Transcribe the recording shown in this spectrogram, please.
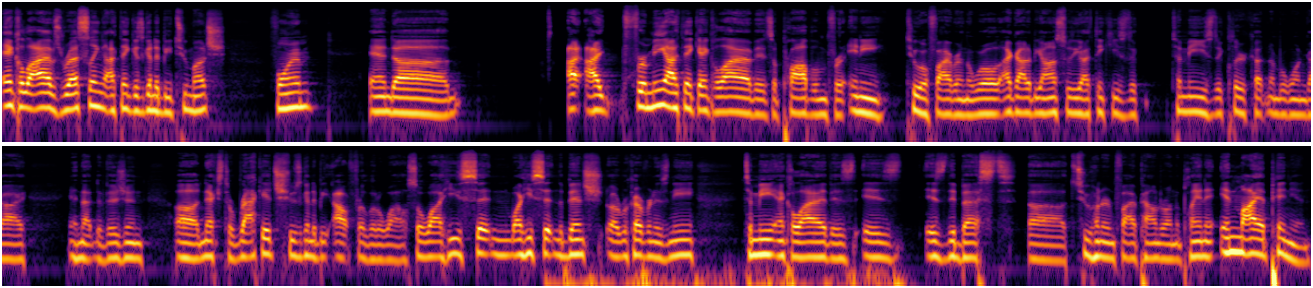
Ankalaev's wrestling, I think, is going to be too much for him, and uh, I, I for me, I think Ankalaev is a problem for any 205er in the world. I got to be honest with you. I think he's the to me he's the clear cut number one guy in that division. Uh, next to Rakic, who's going to be out for a little while. So while he's sitting, while he's sitting the bench uh, recovering his knee, to me, Ankalaev is is is the best uh, 205 pounder on the planet, in my opinion.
